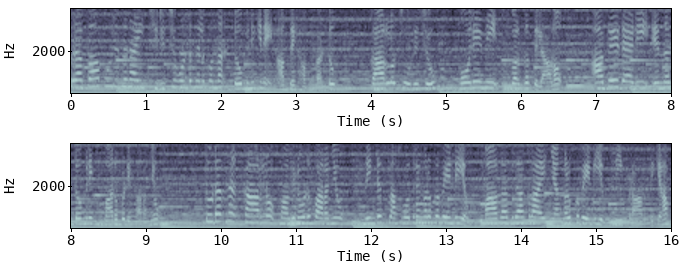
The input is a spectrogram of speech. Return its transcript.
പ്രഭാപൂരിതനായി ചിരിച്ചുകൊണ്ട് നിൽക്കുന്ന ഡൊമിനിക്കിനെ അദ്ദേഹം കണ്ടു. കാർലോ ചോദിച്ചു മോനെ നീ സ്വർഗത്തിലാണോ അതെ ഡാഡി എന്ന് ഡൊമിനിക് മറുപടി പറഞ്ഞു. തുടർന്ന് കാർലോ മകനോട് പറഞ്ഞു നിന്റെ സഹോദരങ്ങൾക്ക് വേണ്ടിയും മാതാപിതാക്കളായ ഞങ്ങൾക്ക് വേണ്ടിയും നീ പ്രാർത്ഥിക്കണം.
